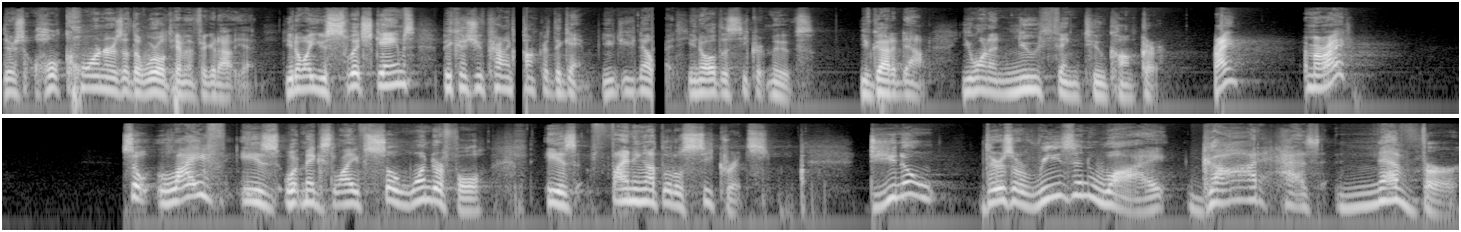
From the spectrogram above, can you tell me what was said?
There's whole corners of the world you haven't figured out yet. You know why you switch games? Because you've kind of conquered the game. You, you know it. You know all the secret moves. You've got it down. You want a new thing to conquer, right? Am I right? So life is what makes life so wonderful is finding out little secrets. Do you know there's a reason why God has never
